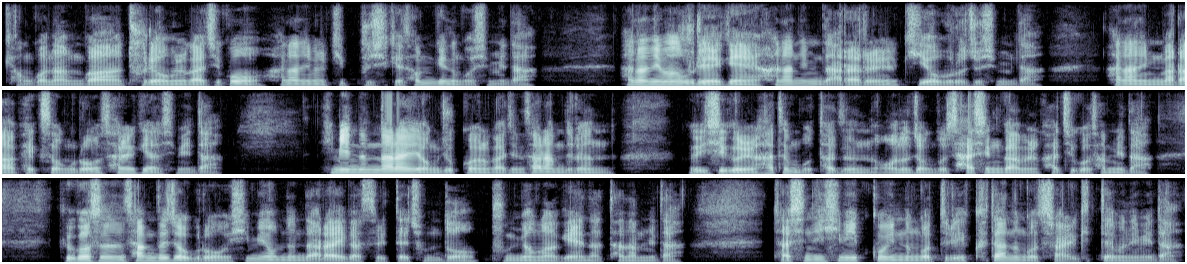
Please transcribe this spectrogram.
경건함과 두려움을 가지고 하나님을 기쁘시게 섬기는 것입니다. 하나님은 우리에게 하나님 나라를 기업으로 주십니다. 하나님 나라 백성으로 살게 하십니다. 힘 있는 나라의 영주권을 가진 사람들은 의식을 하든 못하든 어느 정도 자신감을 가지고 삽니다. 그것은 상대적으로 힘이 없는 나라에 갔을 때 좀 더 분명하게 나타납니다. 자신이 힘입고 있는 것들이 크다는 것을 알기 때문입니다.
